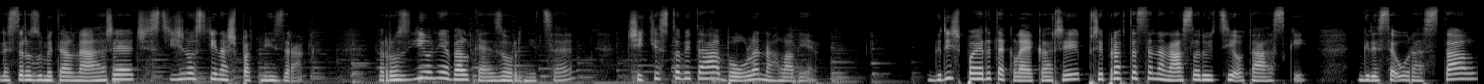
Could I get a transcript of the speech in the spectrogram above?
nesrozumitelná řeč, stížnosti na špatný zrak. Rozdílně velké zornice či těstovitá boule na hlavě. Když pojedete k lékaři, připravte se na následující otázky. Kdy se úraz stal,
